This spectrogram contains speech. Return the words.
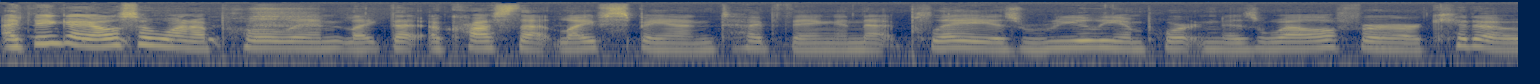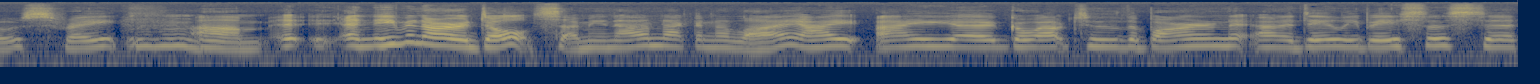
I think I also want to pull in like that across that lifespan type thing, and that play is really important as well for our kiddos, right? Mm-hmm. Um, it, and even our adults. I mean, I'm not going to lie. I I uh, go out to the barn on a daily basis to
